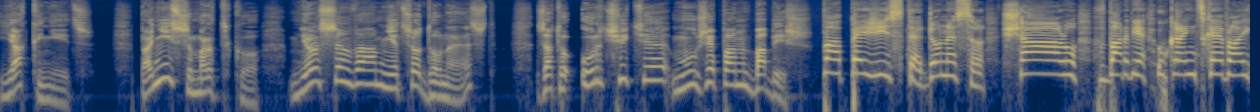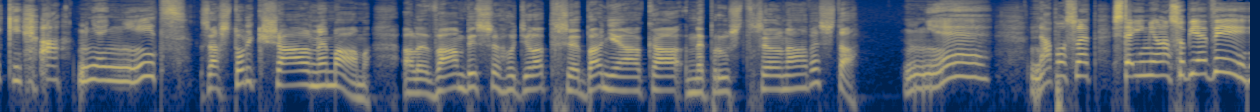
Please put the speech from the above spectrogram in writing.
Jak nic? Paní Smrtko, měl jsem vám něco donést? Za to určitě může pan Babiš. Papeži jste donesl šálu v barvě ukrajinské vlajky a mě nic. Za stolik šál nemám, ale vám by se hodila třeba nějaká neprůstřelná vesta. Mně? Naposled jste jí měla sobě vy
